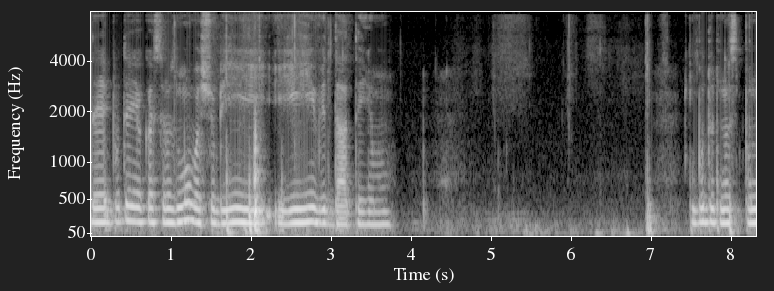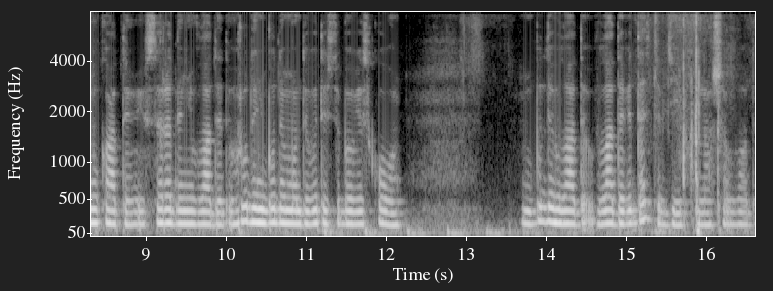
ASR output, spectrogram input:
Буде, буде якась розмова, щоб її, її віддати йому. Будуть нас спонукати і всередині влади. Грудень будемо дивитись обов'язково. Буде влада. Влада віддасть Авдіївку, наша влада.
